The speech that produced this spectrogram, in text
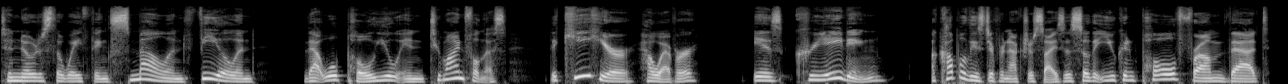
to notice the way things smell and feel. And that will pull you into mindfulness. The key here, however, is creating a couple of these different exercises so that you can pull from that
